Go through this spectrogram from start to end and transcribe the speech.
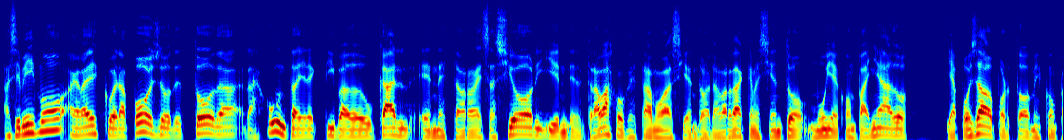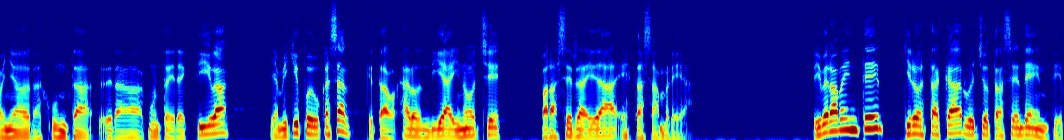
Asimismo, agradezco el apoyo de toda la Junta Directiva de Educal en esta organización y en el trabajo que estamos haciendo. La verdad que me siento muy acompañado y apoyado por todos mis compañeros de la Junta, Directiva y a mi equipo de Educasal, que trabajaron día y noche para hacer realidad esta asamblea. Primeramente, quiero destacar un hecho trascendente,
